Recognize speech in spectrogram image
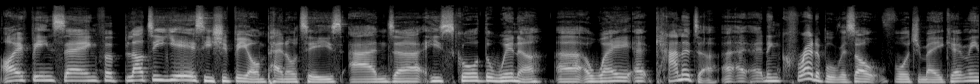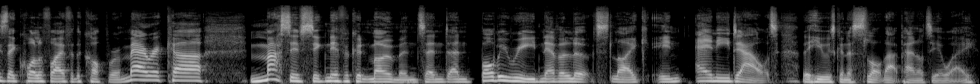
I've been saying for bloody years he should be on penalties, and uh, he scored the winner uh, away at Canada. an incredible result for Jamaica. It means they qualify for the Copa America. Massive, significant moment, and and Bobby Reid never looked like in any doubt that he was going to slot that penalty away.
